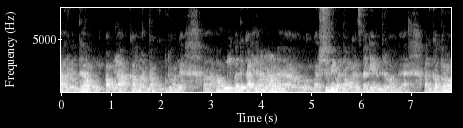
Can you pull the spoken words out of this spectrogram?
அவர் வந்து அவங்க அவங்கள அக்காமான்னு தான் கூப்பிடுவாங்க. அவங்களுக்கு வந்து கல்யாணம் ஆன வருஷமே வந்து அவங்க ஹஸ்பண்ட் இறந்துருவாங்க. அதுக்கப்புறம்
